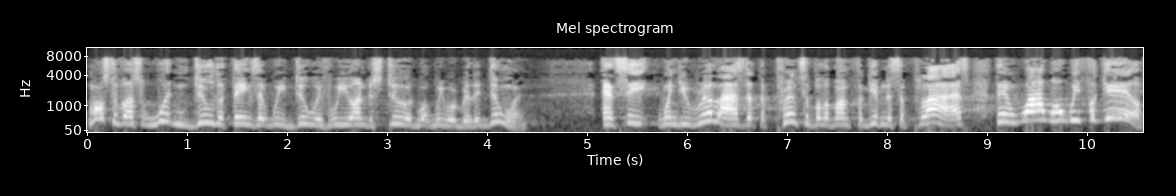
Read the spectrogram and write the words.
most of us wouldn't do the things that we do if we understood what we were really doing. And see, when you realize that the principle of unforgiveness applies, then why won't we forgive?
